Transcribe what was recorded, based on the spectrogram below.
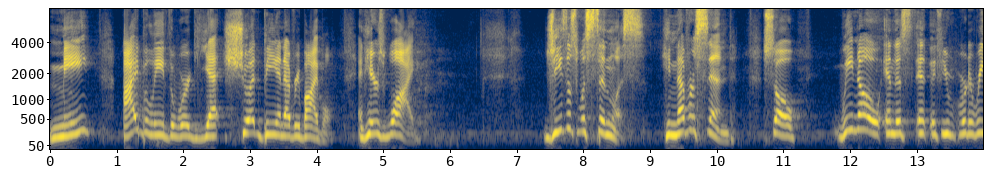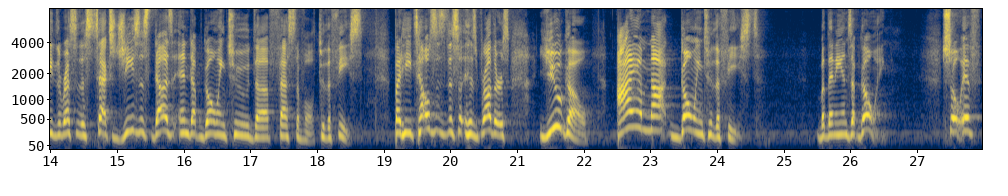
Me, I believe the word yet should be in every Bible. And here's why Jesus was sinless, he never sinned. So we know in this, if you were to read the rest of this text, Jesus does end up going to the festival, to the feast. But he tells his, his brothers, You go. I am not going to the feast. But then he ends up going. So if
